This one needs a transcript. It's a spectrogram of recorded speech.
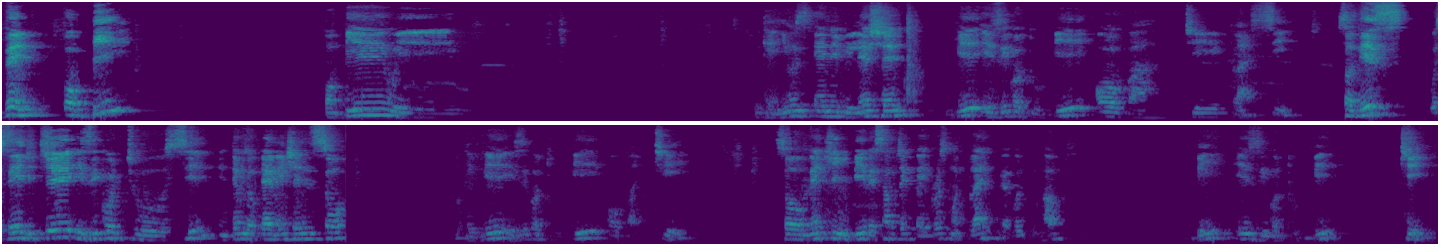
Then for B, B, we, we can use any relation. B is equal to B over T plus C. So this, we said J is equal to C in terms of dimensions. So, okay, B is equal to B over T. So making B the subject by cross multiply, we are going to have B is equal to B T.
